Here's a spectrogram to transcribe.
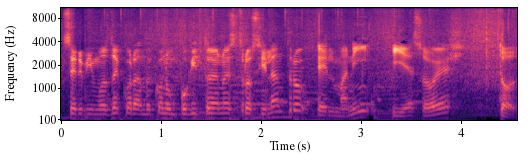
servimos decorando con un poquito de nuestro cilantro, el maní y eso es todo.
